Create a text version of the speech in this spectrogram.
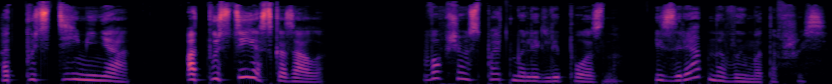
Отпусти меня! Отпусти, я сказала!» В общем, спать мы легли поздно, изрядно вымотавшись.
